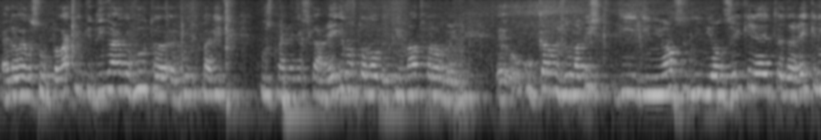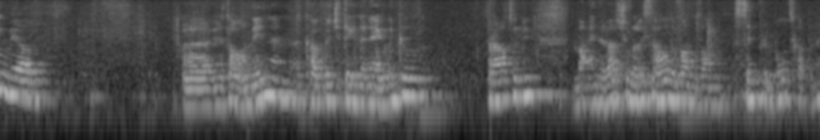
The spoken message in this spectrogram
en er werden soms belachelijke dingen aangevoerd. Er moest maar iets, moest maar ergens gaan regenen of tot al de klimaatverandering. Uh, hoe kan een journalist die, die nuances, die, die onzekerheid, uh, daar rekening mee houden? in het algemeen, en ik ga een beetje tegen de eigen winkel praten nu. Maar inderdaad, journalisten houden van, van simpele boodschappen. Hè.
